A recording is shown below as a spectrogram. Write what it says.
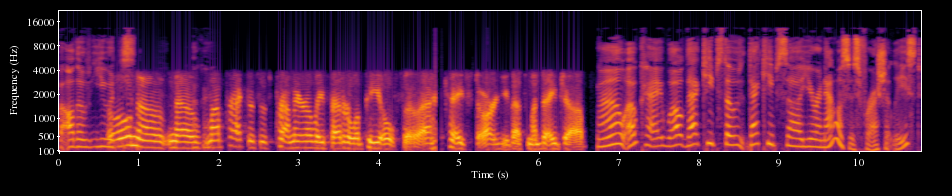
But although you, would... oh no, no, okay. my practice is primarily federal appeals, so I have a case to argue. That's my day job. Oh, okay. Well, that keeps those that keeps uh, your analysis fresh at least,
